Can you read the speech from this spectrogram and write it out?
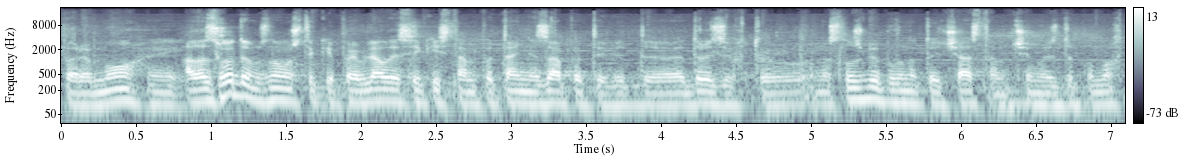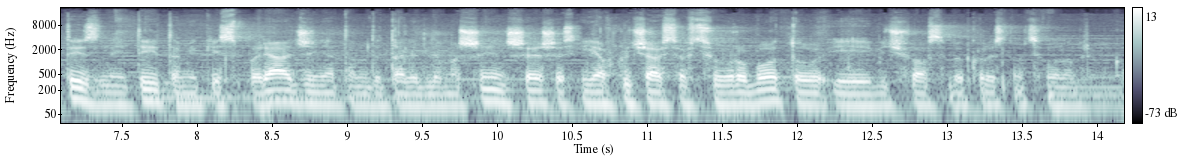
перемоги. Але згодом знову ж таки появлялися якісь там питання, запити від е, друзів, хто на службі був на той час, там чимось допомогти, знайти там якісь спорядження, там деталі для машин, ще щось. Я включався в цю роботу і відчував себе корисним в цьому напрямку.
